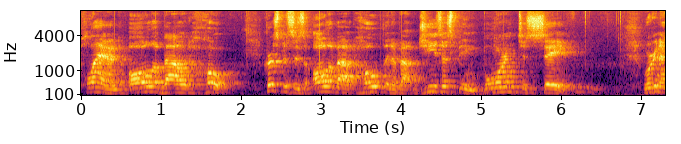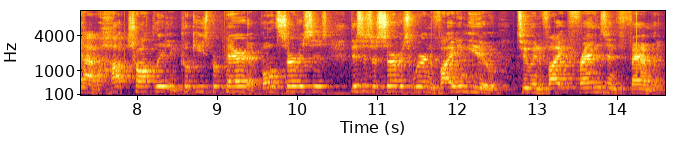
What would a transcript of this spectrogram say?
planned all about hope. Christmas is all about hope and about Jesus being born to save. We're going to have hot chocolate and cookies prepared at both services. This is a service we're inviting you to invite friends and family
